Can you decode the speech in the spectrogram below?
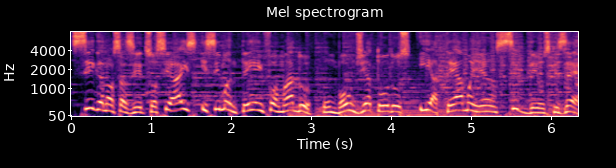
Siga nossas redes sociais e se mantenha informado. Um bom dia a todos e até amanhã, se Deus quiser.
